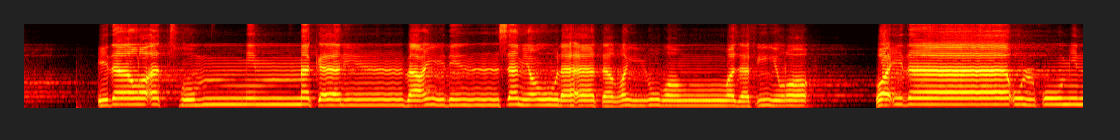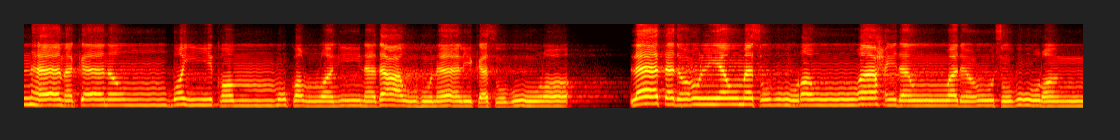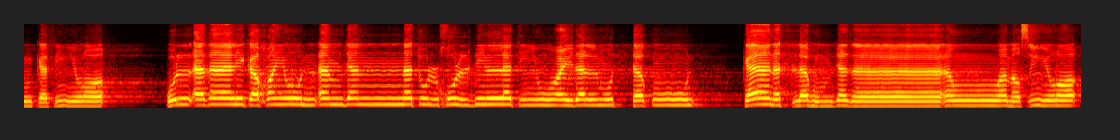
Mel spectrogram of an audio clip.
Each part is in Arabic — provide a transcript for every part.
إذا رأتهم من مكان بعيد سمعوا لها تغيظا وزفيرا. وإذا ألقوا منها مكانا ضيقا مقرنين دعوا هنالك ثبورا. لا تدعوا اليوم ثبورا واحدا وادعوا ثبورا كثيرا. قل أذلك خير أم جنة الخلد التي يوعد المتقون؟ كانت لهم جزاء ومصيرا.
